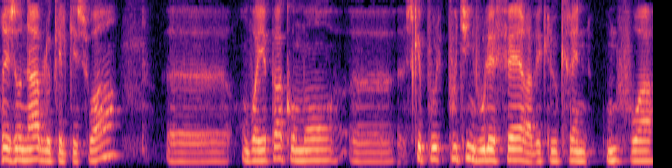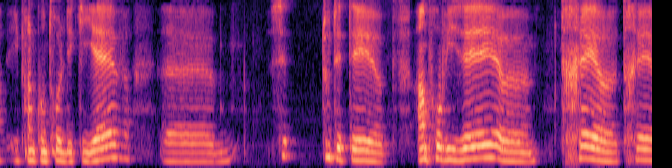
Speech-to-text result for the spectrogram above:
raisonnable quel qu'il soit. Euh, on ne voyait pas comment euh, ce que Poutine voulait faire avec l'Ukraine une fois il prend le contrôle de Kiev. tout était improvisé, très, très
